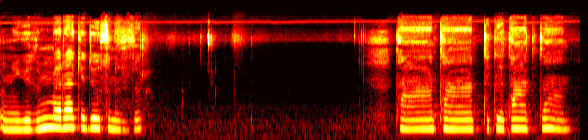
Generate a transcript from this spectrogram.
Yani yüzümü merak ediyorsunuzdur. Tan tan tıkı tan tan.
